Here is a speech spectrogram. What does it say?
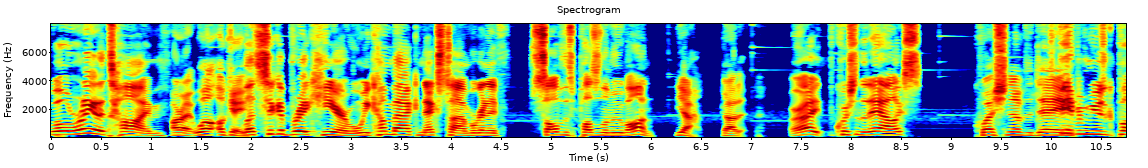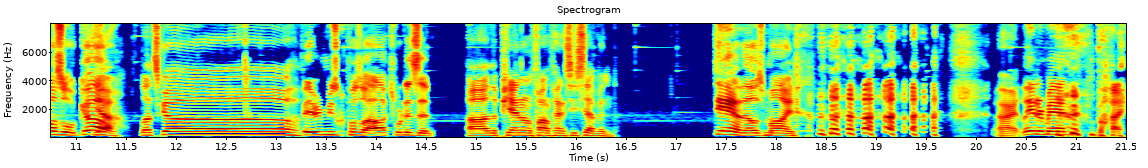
Well, we're running out of time. All right. Well, okay. Let's take a break here. When we come back next time, we're gonna solve this puzzle and move on. yeah, got it. All right. Question of the day, Alex. Question of the day. Favorite music puzzle. Go. Yeah, let's go. Favorite music puzzle, Alex. What is it? Uh, the piano in Final Fantasy VII. Damn, that was mine. All right. Later, man. Bye.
